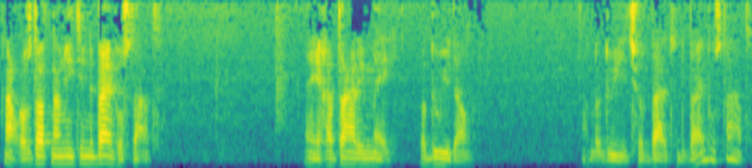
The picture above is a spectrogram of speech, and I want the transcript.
Nou, als dat nou niet in de Bijbel staat, en je gaat daarin mee. Wat doe je dan? Nou, dan doe je iets wat buiten de Bijbel staat.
